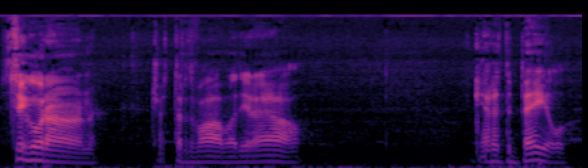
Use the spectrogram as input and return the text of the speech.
Siguran. 4-2 vodi Real. Gareth Bale.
